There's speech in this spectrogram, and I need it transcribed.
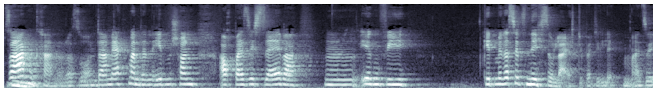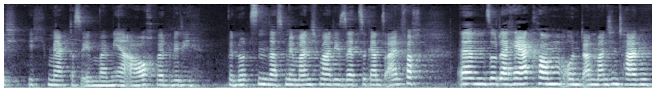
sagen mhm. kann oder so. Und da merkt man dann eben schon auch bei sich selber, mh, hm, irgendwie geht mir das jetzt nicht so leicht über die Lippen. Also ich, ich merke das eben bei mir auch, wenn wir die benutzen, dass mir manchmal die Sätze ganz einfach ähm, so daherkommen und an manchen Tagen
